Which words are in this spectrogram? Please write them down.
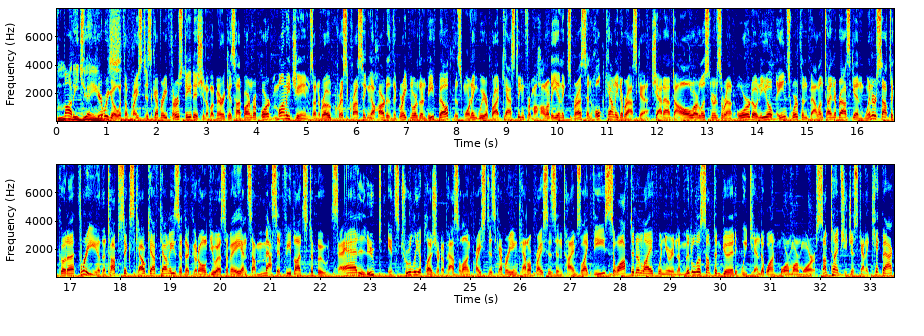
Monte James. Here we go with the Price Discovery Thursday edition of America's Hot Barn Report. Monty James on the road, crisscrossing the heart of the Great Northern Beef Belt. This morning we are broadcasting from a Holiday Inn Express in Holt County, Nebraska. Shout out to all our listeners around Ord, O'Neill, Ainsworth, and Valentine, Nebraska, and Winner, South Dakota. Three of the top six cow calf counties in the good old US of A, and some massive feedlots to boot. Salute! It's truly a pleasure to pass along price discovery and cattle prices in times like these. So often in life, when you're in the middle of something good, we tend to want more, more, more. Sometimes you just gotta kick back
